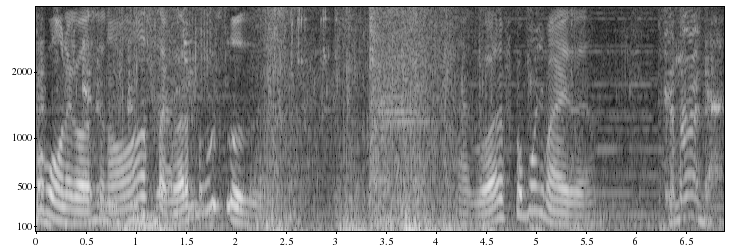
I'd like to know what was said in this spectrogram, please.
Ficou bom o negócio. Nossa, agora ficou gostoso. Agora ficou bom demais, velho. Commander,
